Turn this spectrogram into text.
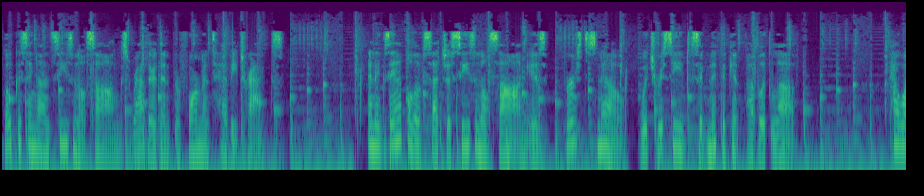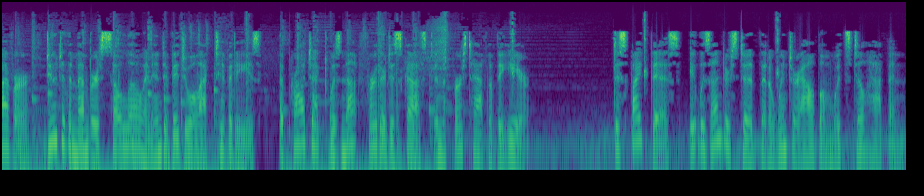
focusing on seasonal songs rather than performance-heavy tracks. An example of such a seasonal song is First Snow, which received significant public love. However, due to the members' solo and individual activities, the project was not further discussed in the first half of the year. Despite this, it was understood that a winter album would still happen.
